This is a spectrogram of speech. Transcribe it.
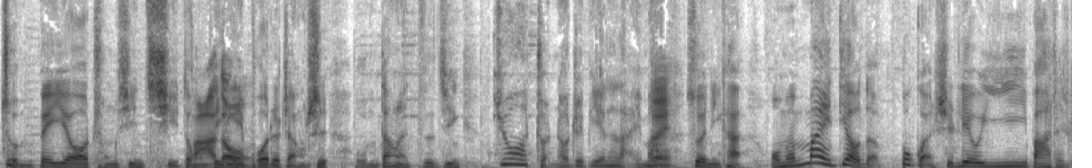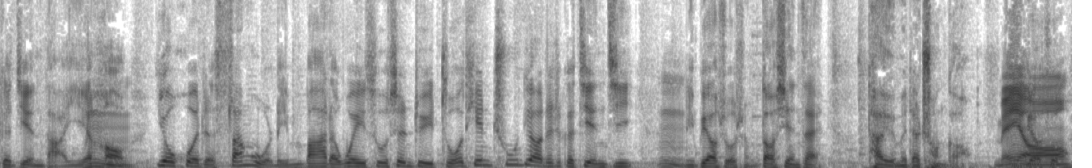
准备又要重新启动第一波的涨势，我们当然资金就要转到这边来嘛。对，所以你看，我们卖掉的，不管是六一一八的这个建达也好，嗯、又或者三五零。八的位数，甚至于昨天出掉的这个剑机，嗯，你不要说什么，到现在它有没有在创高？没有。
